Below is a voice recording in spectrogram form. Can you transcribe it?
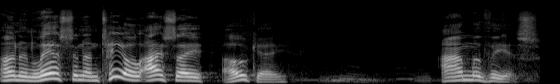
unless and until I say, okay, I'm of this.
